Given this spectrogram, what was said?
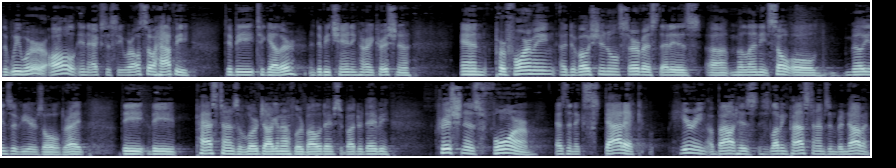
we were all in ecstasy. We're all so happy to be together to be chanting Hare Krishna and performing a devotional service that is uh, millennia so old, millions of years old, right? The the pastimes of Lord Jagannath, Lord Baladev, Subhadra Devi, Krishna's form as an ecstatic hearing about his his loving pastimes in Vrindavan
